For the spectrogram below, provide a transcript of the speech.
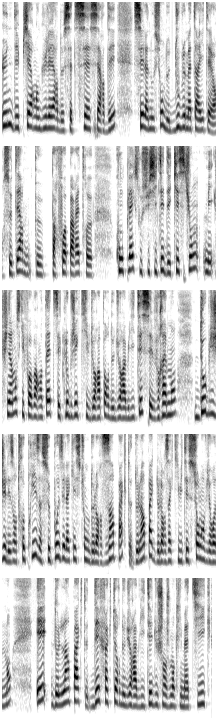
une des pierres angulaires de cette CSRD, c'est la notion de double matérialité. Alors ce terme peut parfois paraître complexe ou susciter des questions. Mais finalement, ce qu'il faut avoir en tête, c'est que l'objectif du rapport de durabilité, c'est vraiment d'obliger les entreprises à se poser la question de leurs impacts, de l'impact de leurs activités sur l'environnement et de l'impact des facteurs de durabilité, du changement climatique,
